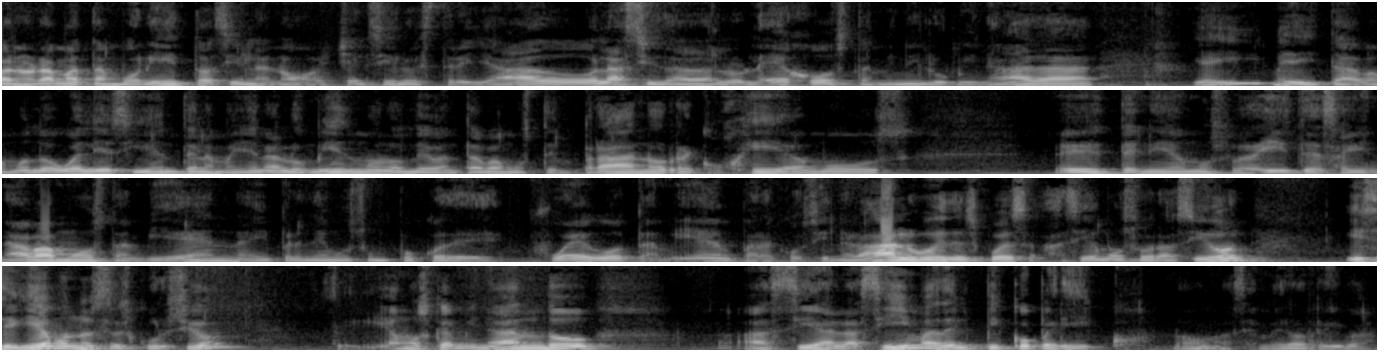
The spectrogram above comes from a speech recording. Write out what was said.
panorama tan bonito, así en la noche, el cielo estrellado, la ciudad a lo lejos también iluminada y ahí meditábamos. Luego al día siguiente en la mañana lo mismo, nos levantábamos temprano, recogíamos, eh, teníamos ahí desayunábamos también, ahí prendíamos un poco de fuego también para cocinar algo y después hacíamos oración y seguíamos nuestra excursión, seguíamos caminando hacia la cima del pico Perico, ¿no? hacia mero arriba.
